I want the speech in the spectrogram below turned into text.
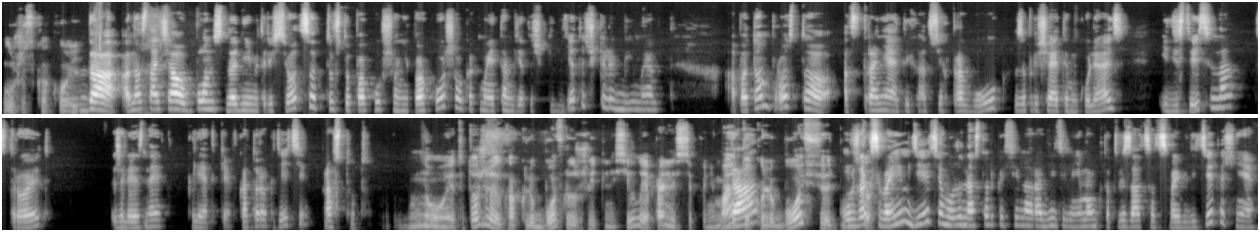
Ужас какой. да, она сначала полностью над ними трясется, то, что покушал, не покушал, как мои там деточки, деточки любимые, а потом просто отстраняет их от всех прогулок, запрещает им гулять и действительно строит железные клетки, в которых дети растут. Ну, это тоже как любовь, разрушительная сила, я правильно себя понимаю? Да. Только любовь... э, Уже как- к своим детям, уже настолько сильно родители не могут отвязаться от своих детей, точнее,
